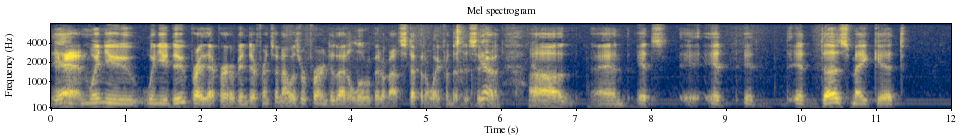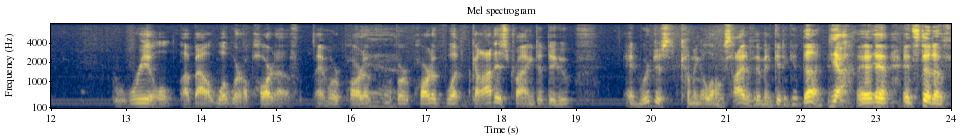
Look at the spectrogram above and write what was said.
Yeah. And when you when you do pray that prayer of indifference, and I was referring to that a little bit about stepping away from the decision, yeah. Yeah. Uh, and it's it it it does make it real about what we're a part of, and we're part of we're part of what God is trying to do, and we're just coming alongside of Him and getting it done. Yeah. And yeah. Uh, instead of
